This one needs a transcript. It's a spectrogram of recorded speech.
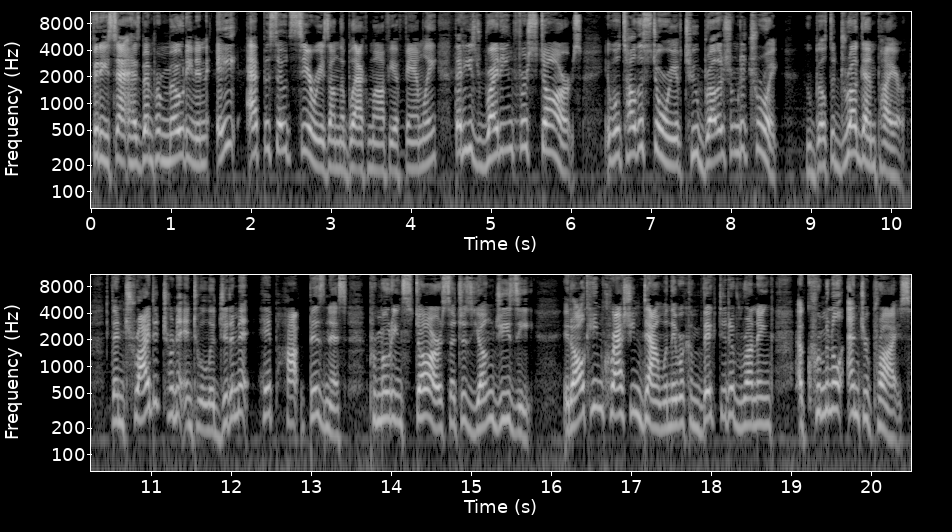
50 Cent has been promoting an eight episode series on the Black Mafia family that he's writing for Starz. It will tell the story of two brothers from Detroit who built a drug empire, then tried to turn it into a legitimate hip hop business, promoting stars such as Young Jeezy. It all came crashing down when they were convicted of running a criminal enterprise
